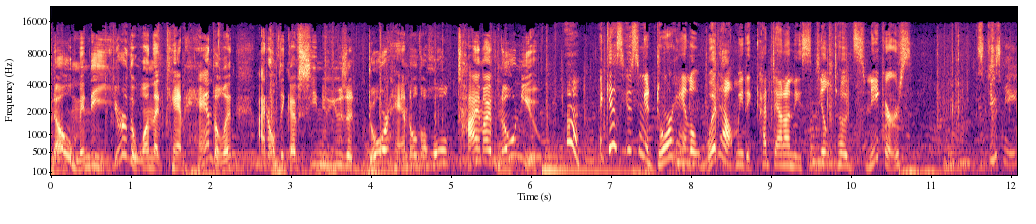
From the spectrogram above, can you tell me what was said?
No, Mindy, you're the one that can't handle it. I don't think I've seen you use a door handle the whole time I've known you. Huh, I guess using a door handle would help me to cut down on these steel toed sneakers. Excuse me,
